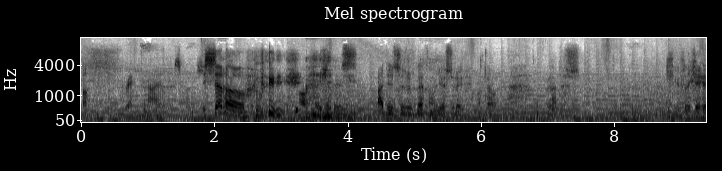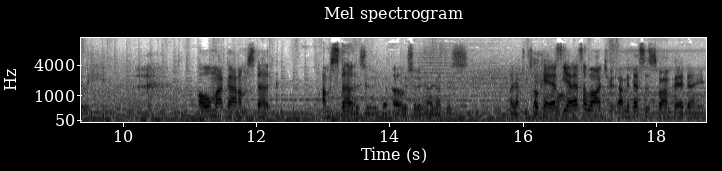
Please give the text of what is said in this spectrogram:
Fucking reptile this one. Just shut up. I hate this. I did scissors definitely yesterday. Watch out. I got this. Literally. Oh my god, I'm stuck. I'm stuck. This is Oh. this is I got this. I got you. Tay. Okay, that's yeah, that's a launch. I mean, that's a spawn pad down here.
